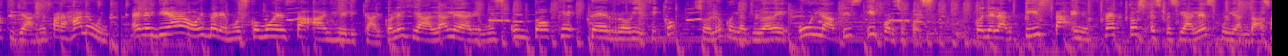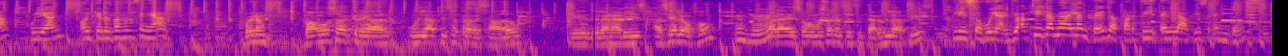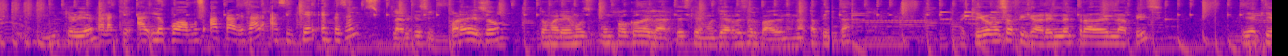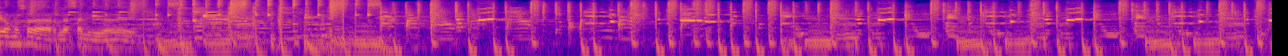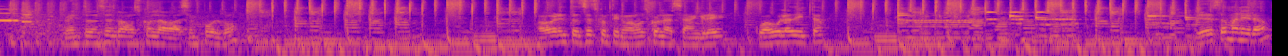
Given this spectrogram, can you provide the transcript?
maquillaje para Halloween. En el día de hoy veremos cómo esta angelical colegiala le daremos un toque terrorífico solo con la ayuda de un lápiz y por supuesto con el artista en efectos especiales Julián Daza. Julián, ¿hoy qué nos vas a enseñar? Bueno, vamos a crear un lápiz atravesado eh, de la nariz hacia el ojo. Para eso vamos a necesitar un lápiz. Listo, Julián. Yo aquí ya me adelanté, ya partí el lápiz en dos Mm, Qué bien. para que ah, lo podamos atravesar, así que empecemos. Claro que sí. Para eso tomaremos un poco de látex que hemos ya reservado en una tapita. Aquí vamos a fijar en la entrada del lápiz y aquí vamos a dar la salida de él. Entonces vamos con la base en polvo. Ahora entonces continuamos con la sangre coaguladita. De esta manera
